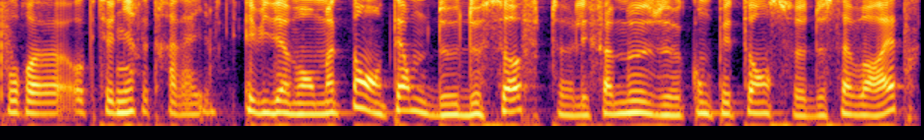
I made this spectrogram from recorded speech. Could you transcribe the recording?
pour obtenir ce travail. Évidemment. Maintenant, en termes de, soft, les fameuses compétences de savoir-être,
